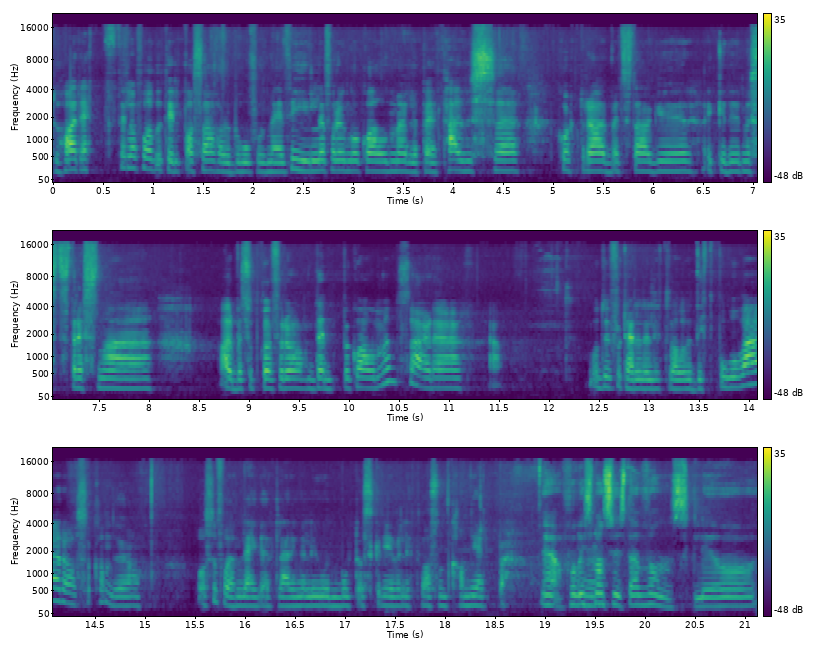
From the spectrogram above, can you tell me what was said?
Du har rett til å få det tilpassa. Har du behov for mer hvile for å unngå kvalme, eller pause, kortere arbeidsdager, ikke de mest stressende arbeidsoppgaver for å dempe kvalmen, så er det ja, må du fortelle litt hva ditt behov er, og så kan du jo også få en legeerklæring eller jordmor til å skrive litt hva som kan hjelpe. Ja, for Mm. hvis man syns det er vanskelig å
